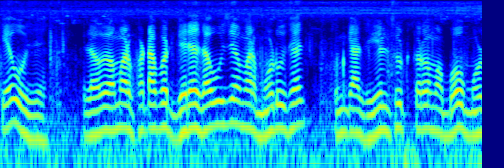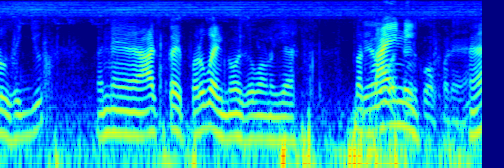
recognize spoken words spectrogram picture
કેવું છે? એટલે હવે અમારે ફટાફટ ઘરે જવું છે અમારે મોડું થાય. કેમ કે આજ હિલ શૂટ કરવામાં બહુ મોડું થઈ ગયું. અને આજ કાંઈ ફરવાય ન જવાનું યાર. પણ કાંઈ નહીં. હે?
